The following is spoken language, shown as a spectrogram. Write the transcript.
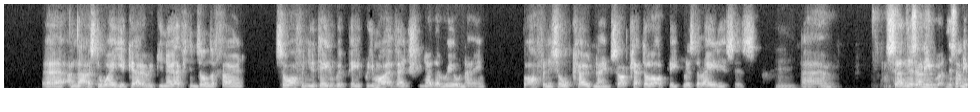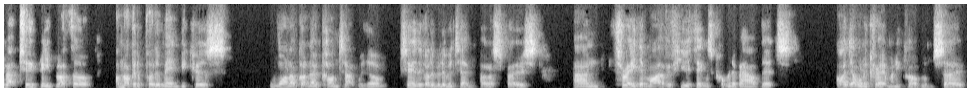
uh, and that is the way you go. You know, everything's on the phone. So often you're dealing with people. You might eventually know their real name, but often it's all code names. So I've kept a lot of people as their aliases. Mm. Um, so there's only there's only about two people. I thought I'm not going to put them in because one, I've got no contact with them. Two, they've got a bit of a temper, I suppose. And three, they might have a few things coming about that I don't want to create many problems. So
